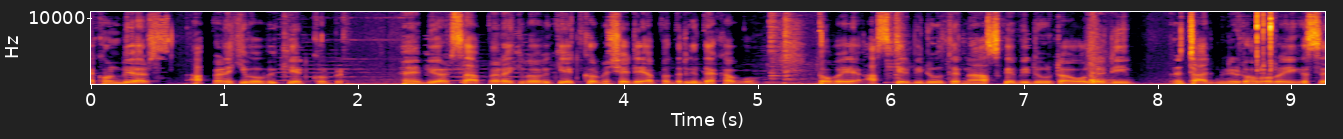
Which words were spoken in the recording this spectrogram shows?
এখন বিয়ার্স আপনারা কীভাবে ক্রিয়েট করবেন? হ্যাঁ বিয়ার্স আপনারা কীভাবে ক্রিয়েট করবেন সেটাই আপনাদেরকে দেখাবো। তবে আজকের ভিডিওতে না, আজকের ভিডিওটা অলরেডি চার মিনিট হবার হয়ে গেছে।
